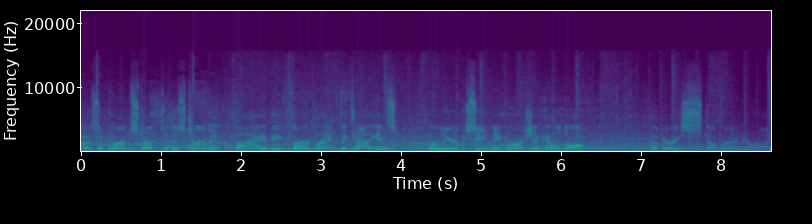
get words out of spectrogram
A superb start to this tournament by the third-ranked Italians. Earlier this evening, Russia held off a very stubborn Iran.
